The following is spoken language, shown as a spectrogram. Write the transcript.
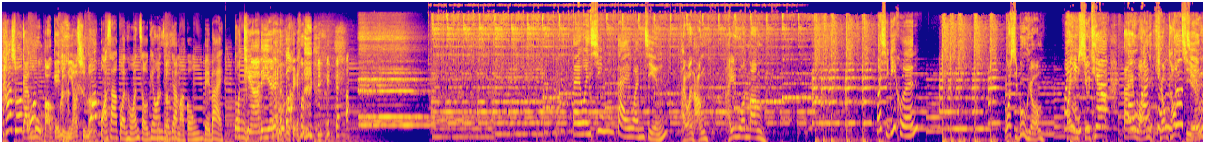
他说甘木宝给你，你要吃吗？我 刮三罐，完走跟完走干嘛工？拜拜。我听你耶！台湾心，台湾情，台湾人，台湾梦。我是美魂，我是武雄，欢迎收听《台湾乡土情》，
